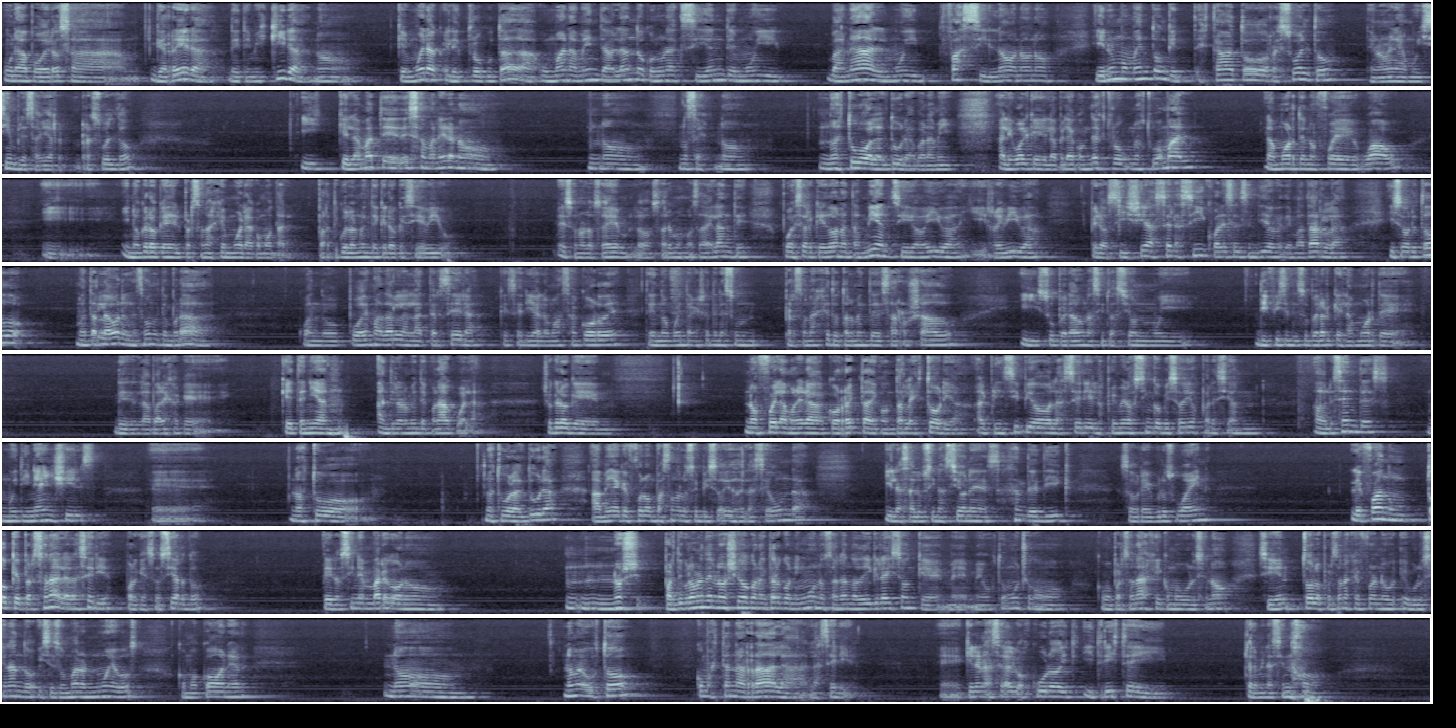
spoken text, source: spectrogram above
una poderosa guerrera de Temisquira, no, que muera electrocutada humanamente hablando con un accidente muy banal, muy fácil, no, no, no. Y en un momento en que estaba todo resuelto, de una manera muy simple se había resuelto, y que la mate de esa manera no, no, no sé, no, no estuvo a la altura para mí. Al igual que la pelea con Dextro no estuvo mal, la muerte no fue wow y, y no creo que el personaje muera como tal. Particularmente creo que sigue vivo. Eso no lo sé, lo sabremos más adelante. Puede ser que Donna también siga viva y reviva, pero si llega a ser así, ¿cuál es el sentido de matarla? Y sobre todo, matarla ahora en la segunda temporada cuando podés matarla en la tercera, que sería lo más acorde, teniendo en cuenta que ya tenés un personaje totalmente desarrollado y superado una situación muy difícil de superar, que es la muerte de la pareja que, que tenían anteriormente con Aquala. Yo creo que no fue la manera correcta de contar la historia. Al principio la serie, los primeros cinco episodios parecían adolescentes, muy teen angels, eh, no estuvo no estuvo a la altura a medida que fueron pasando los episodios de la segunda y las alucinaciones de Dick sobre Bruce Wayne. Le fue dando un toque personal a la serie, porque eso es cierto, pero sin embargo no, no particularmente no llegó a conectar con ninguno, sacando a Dick Grayson, que me, me gustó mucho como, como personaje, cómo evolucionó. Si bien todos los personajes fueron evolucionando y se sumaron nuevos, como Connor, no, no me gustó cómo está narrada la, serie. Eh, quieren hacer algo oscuro y, triste y termina siendo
